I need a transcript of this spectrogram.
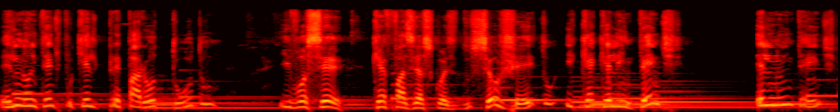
Ele não entende porque ele preparou tudo e você quer fazer as coisas do seu jeito e quer que ele entende. Ele não entende.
